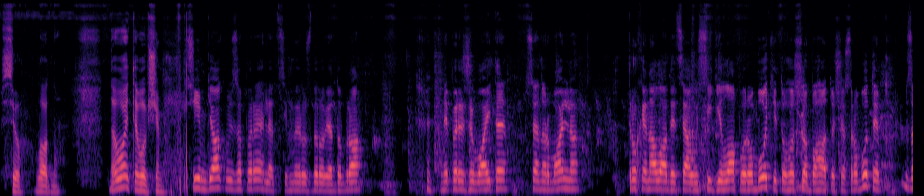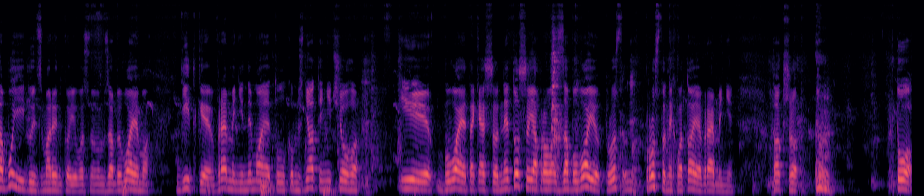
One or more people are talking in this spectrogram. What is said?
Все, ладно. Давайте, в общем. Всім дякую за перегляд, всім миру, здоров'я, добра. Не переживайте, все нормально. Трохи наладиться усі діла по роботі, того що багато зараз роботи. Забої йдуть з Маринкою, в основному забиваємо. Дітки, времені немає толком зняти нічого. І буває таке, що не то, що я про вас забуваю, просто, просто не вистачає времени. Так що, хто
